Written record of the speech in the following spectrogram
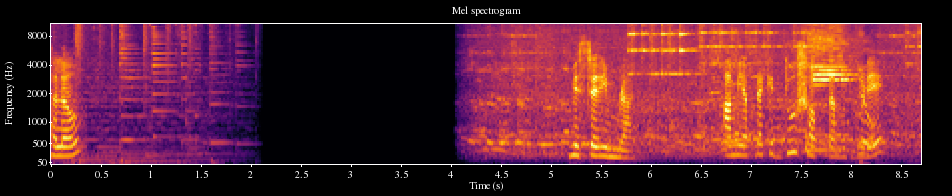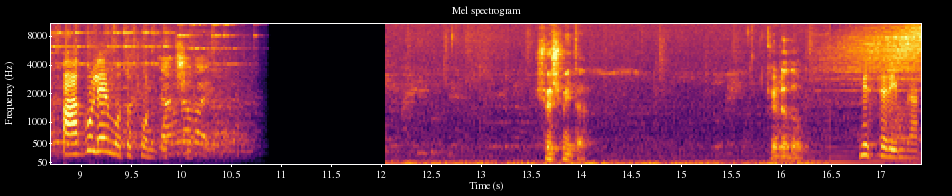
হ্যালো মিস্টার ইমরান আমি আপনাকে দু সপ্তাহ ধরে পাগলের মতো ফোন করছি। সুস্মিতা কেটে দাও। মিস্টার ইমরান।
